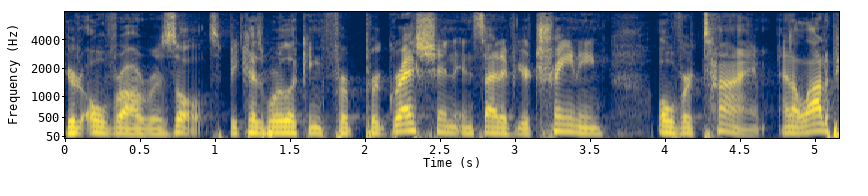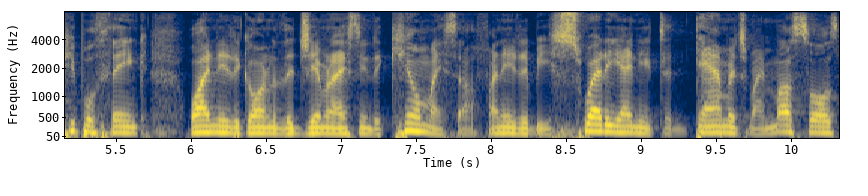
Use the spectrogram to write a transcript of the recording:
your overall results because we're looking for progression inside of your training over time. And a lot of people think, well, I need to go into the gym and I just need to kill myself. I need to be sweaty. I need to damage my muscles.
